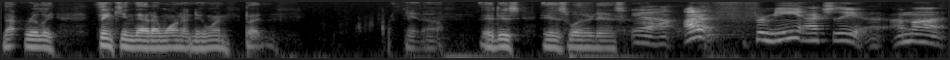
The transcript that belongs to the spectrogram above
not really thinking that I want a new one, but you know, it is is what it is. Yeah, I don't. For me, actually, uh, I'm not.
